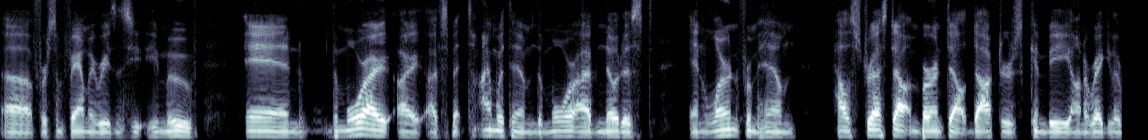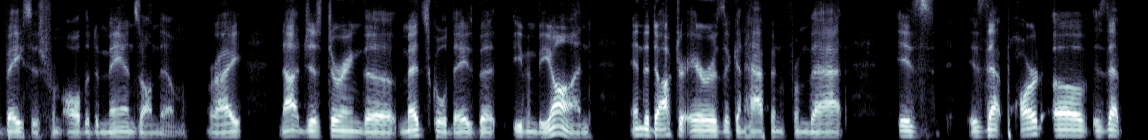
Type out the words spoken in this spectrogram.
uh, for some family reasons. He he moved, and the more I, I I've spent time with him, the more I've noticed and learned from him how stressed out and burnt out doctors can be on a regular basis from all the demands on them. Right, not just during the med school days, but even beyond, and the doctor errors that can happen from that is is that part of is that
